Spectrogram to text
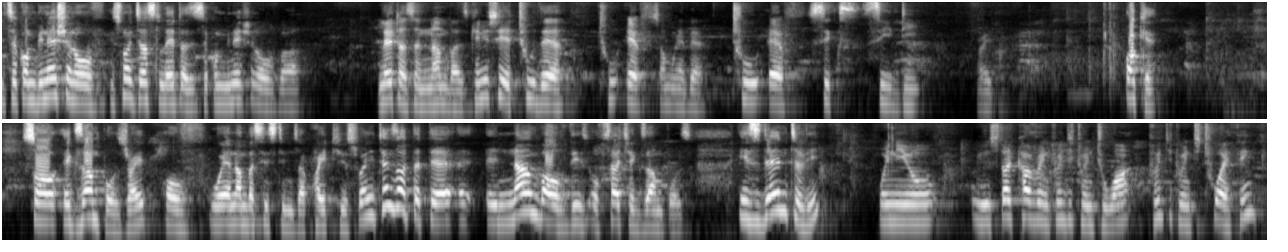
it's a combination of, it's not just letters, it's a combination of uh, letters and numbers. Can you see a 2 there, 2F somewhere there, 2F, 6CD, right? Okay. So examples, right, of where number systems are quite useful. And it turns out that there are a number of these, of such examples. Incidentally, when you, you start covering 2021, 2022, I think,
